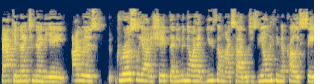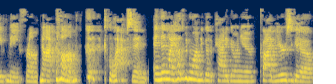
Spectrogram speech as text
back in 1998. I was grossly out of shape then, even though I had youth on my side, which is the only thing that probably saved me from not um, collapsing. And then my husband wanted to go to Patagonia five years ago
